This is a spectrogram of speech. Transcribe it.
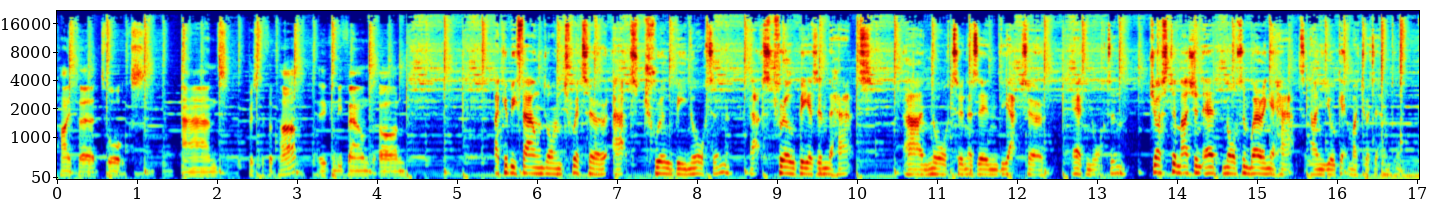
Piper Talks and Christopher Parr, who can be found on I could be found on Twitter at Trilby Norton. That's Trilby as in the hat, and Norton as in the actor Ed Norton. Just imagine Ed Norton wearing a hat, and you'll get my Twitter handle.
